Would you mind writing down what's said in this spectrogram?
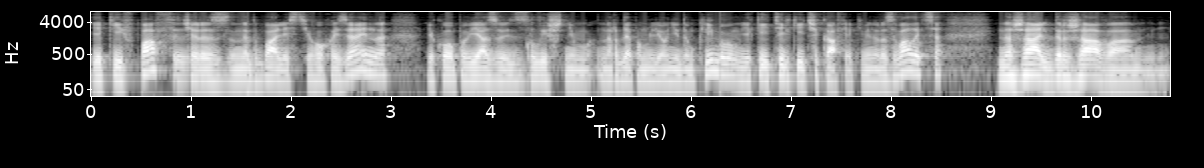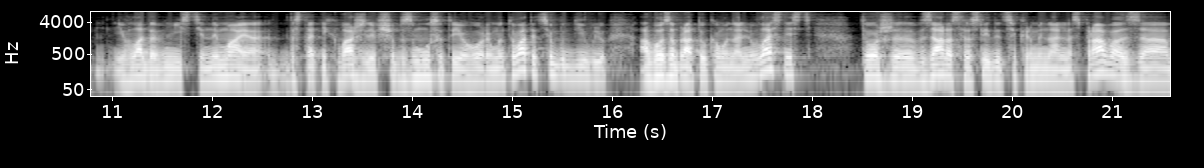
який впав через недбалість його хазяїна, якого пов'язують з колишнім нардепом Леонідом Клімовим, який тільки й чекав, як він розвалиться. На жаль, держава і влада в місті не має достатніх важелів, щоб змусити його ремонтувати цю будівлю або забрати у комунальну власність. Тож е, зараз розслідується кримінальна справа за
